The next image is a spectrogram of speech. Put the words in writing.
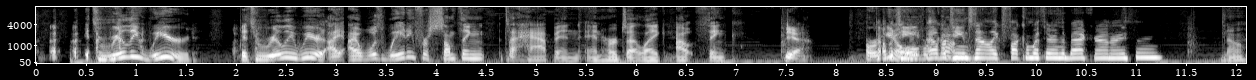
it's really weird. It's really weird. I, I was waiting for something to happen and her to like outthink yeah. or you know Palpatine. Palpatine's not like fucking with her in the background or anything. No.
